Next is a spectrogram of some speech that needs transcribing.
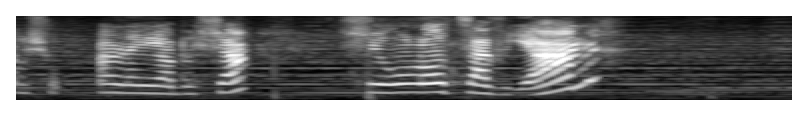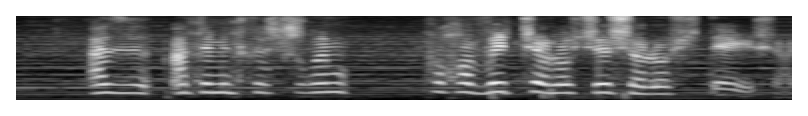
פשוט על היבשה שהוא לא צו ים, אז אתם מתקשרים כוכבית 3639.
